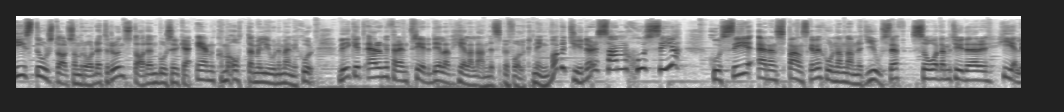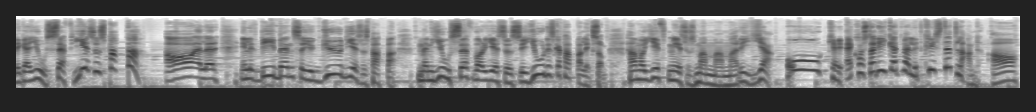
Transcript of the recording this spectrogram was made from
I storstadsområdet runt staden bor cirka 1,8 miljoner människor, vilket är ungefär ungefär en tredjedel av hela landets befolkning. Vad betyder San José? José är den spanska versionen av namnet Josef, så den betyder heliga Josef, Jesus pappa. Ja, eller enligt Bibeln så är ju Gud Jesus pappa, men Josef var Jesus jordiska pappa liksom. Han var gift med Jesus mamma Maria. Okej, okay. är Costa Rica ett väldigt kristet land? Ja,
